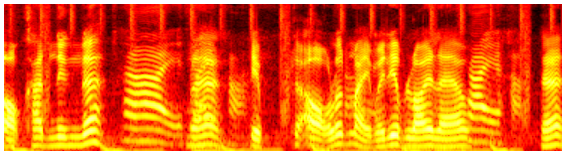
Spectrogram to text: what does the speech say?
ออกคันหนึงนะใช่นะใช่ฮะค่ะเก็บออกรถใหม่มาเรียบร้อยแล้ว ใช่ค่ะนะ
